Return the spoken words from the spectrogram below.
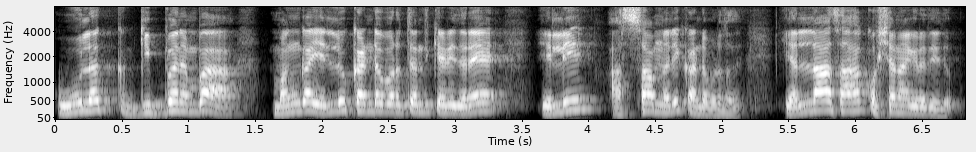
ಹೂಲಕ್ ಗಿಬ್ಬನ್ ಎಂಬ ಮಂಗ ಎಲ್ಲೂ ಕಂಡುಬರುತ್ತೆ ಅಂತ ಕೇಳಿದರೆ ಇಲ್ಲಿ ಅಸ್ಸಾಂನಲ್ಲಿ ಕಂಡುಬರ್ತದೆ. ಎಲ್ಲ ಸಹ ಕ್ವಶನ್ ಆಗಿರೋದು ಇದು.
